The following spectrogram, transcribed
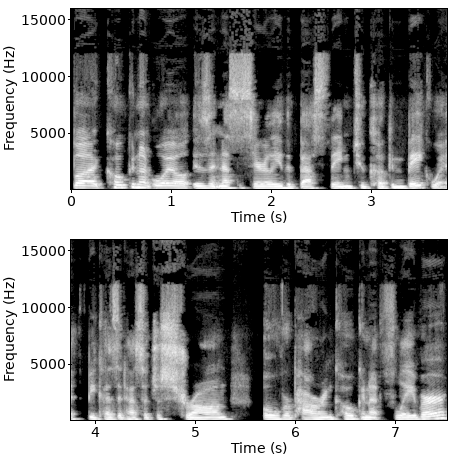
But coconut oil isn't necessarily the best thing to cook and bake with because it has such a strong, overpowering coconut flavor.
